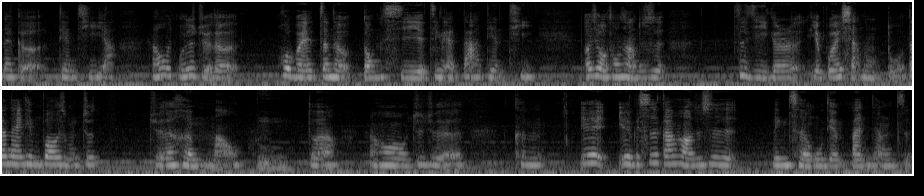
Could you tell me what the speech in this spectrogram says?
那个电梯呀、啊。然后我就觉得会不会真的有东西也进来搭电梯？而且我通常就是自己一个人也不会想那么多，但那一天不知道为什么就觉得很毛，嗯，对啊，然后就觉得可能因为也是刚好就是凌晨五点半这样子，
